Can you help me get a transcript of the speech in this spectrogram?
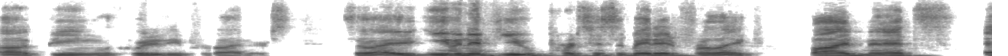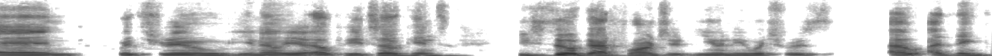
uh, being liquidity providers. So I, even if you participated for like five minutes and withdrew, you know, your LP tokens, you still got 400 uni, which was, uh, I think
